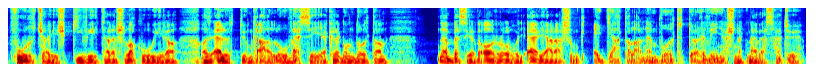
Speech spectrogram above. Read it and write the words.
furcsa és kivételes lakóira, az előttünk álló veszélyekre gondoltam, nem beszélve arról, hogy eljárásunk egyáltalán nem volt törvényesnek nevezhető.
